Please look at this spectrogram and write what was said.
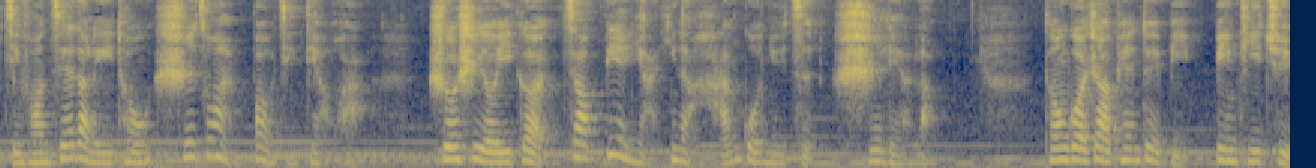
警方接到了一通失踪案报警电话，说是有一个叫卞雅英的韩国女子失联了。通过照片对比，并提取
